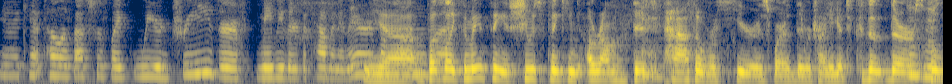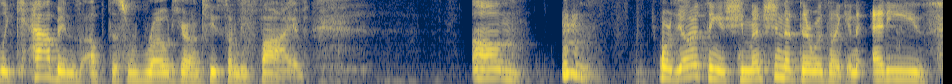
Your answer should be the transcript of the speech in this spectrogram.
Yeah, I can't tell if that's just like weird trees or if maybe there's a cabin in there or Yeah, something. but, like the main thing is she was thinking around this path over here is where they were trying to get to because there, there are supposedly cabins up this road here on 275. Um, or the other thing is she mentioned that there was like an Eddie's,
